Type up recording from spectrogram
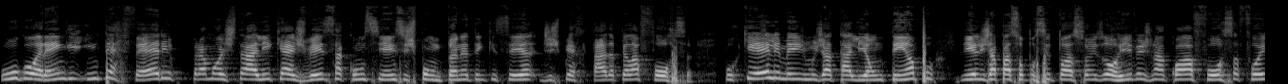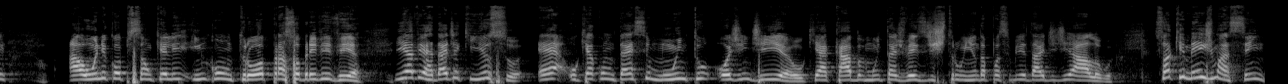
o Goreng interfere para mostrar ali que, às vezes, a consciência espontânea tem que ser despertada pela força. Porque ele mesmo já está ali há um tempo e ele já passou por situações horríveis na qual a força foi a única opção que ele encontrou para sobreviver. E a verdade é que isso é o que acontece muito hoje em dia, o que acaba muitas vezes destruindo a possibilidade de diálogo. Só que mesmo assim,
